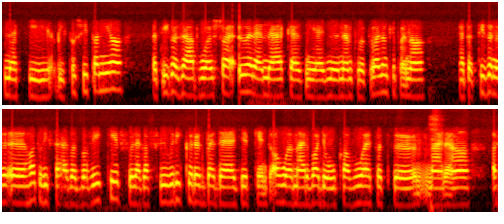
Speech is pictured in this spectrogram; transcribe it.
neki biztosítania. Tehát igazából se önrendelkezni egy nő nem tudott. Tulajdonképpen a, hát a 16. században végképp, főleg a főúri körökben, de egyébként ahol már vagyonka volt, ott már a, a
